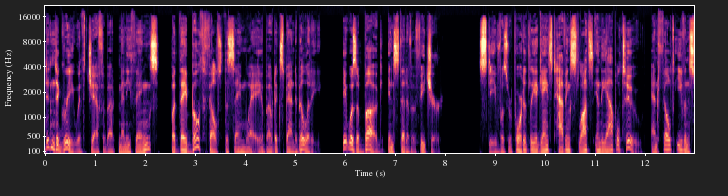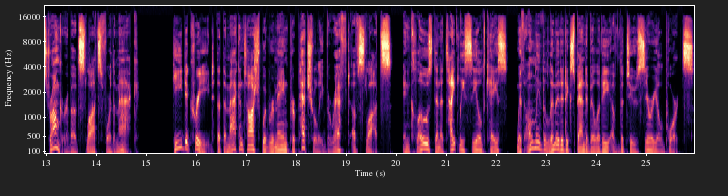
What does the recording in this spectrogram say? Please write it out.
didn't agree with Jeff about many things, but they both felt the same way about expandability. It was a bug instead of a feature. Steve was reportedly against having slots in the Apple II and felt even stronger about slots for the Mac. He decreed that the Macintosh would remain perpetually bereft of slots, enclosed in a tightly sealed case with only the limited expandability of the two serial ports.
